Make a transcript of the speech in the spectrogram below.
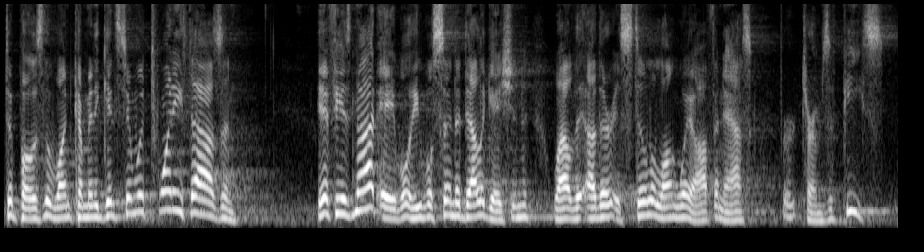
to oppose the one coming against him with 20,000? If he is not able, he will send a delegation while the other is still a long way off and ask for terms of peace.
